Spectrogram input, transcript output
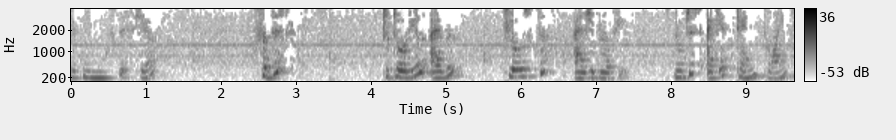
let me move this here. For this tutorial I will close the algebra view notice I get 10 points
